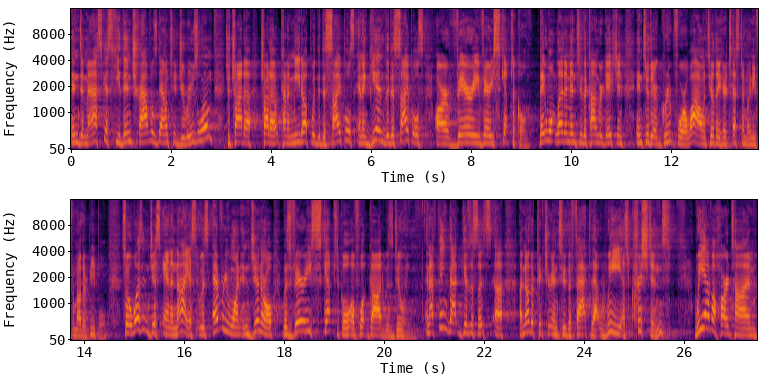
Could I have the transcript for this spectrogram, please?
in Damascus. He then travels down to Jerusalem to try to try to kind of meet up with the disciples. And again, the disciples are very, very skeptical. They won't let him into the congregation, into their group for a while until they hear testimony from other people. So it wasn't just Ananias, it was everyone in general was very skeptical of what God was doing. And I think that gives us uh, another picture into the fact that we as Christians, we have a hard time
